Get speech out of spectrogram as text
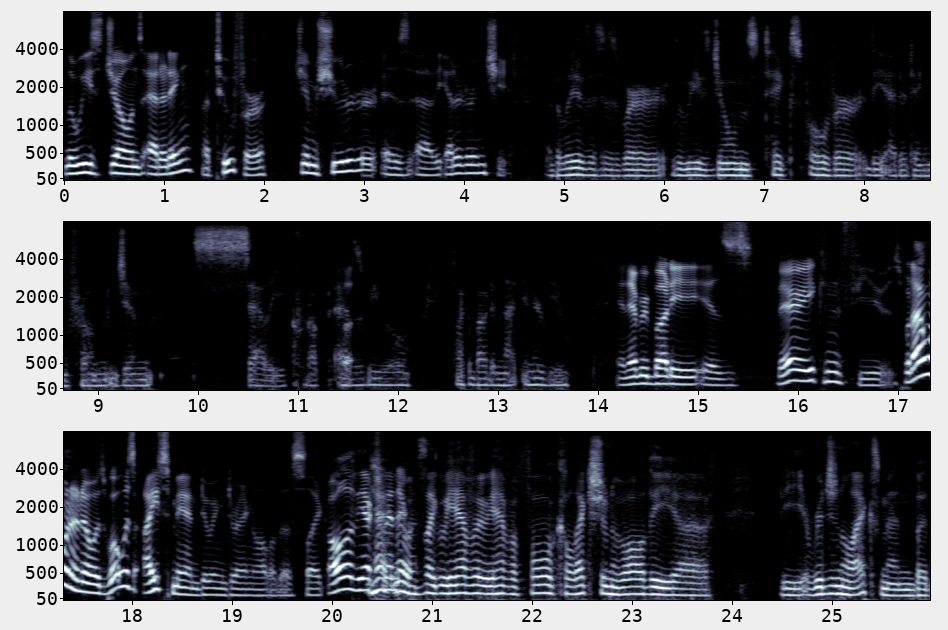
Louise Jones editing, a twofer. Jim Shooter is uh, the editor in chief. I believe this is where Louise Jones takes over the editing from Jim Salicrup, as we will talk about in that interview. And everybody is very confused. What I want to know is what was Iceman doing during all of this? Like all of the X Yeah, Men. no, it's like we have a we have a full collection of all the uh, the original X Men, but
